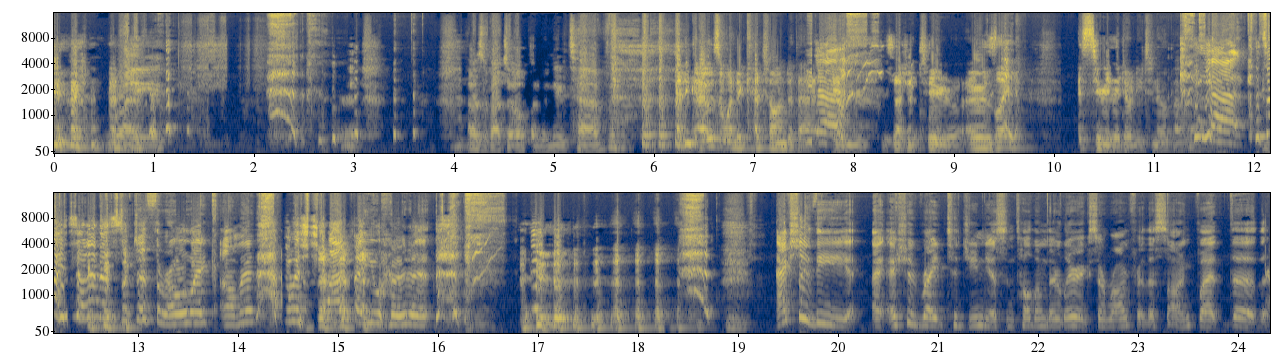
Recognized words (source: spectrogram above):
Right. I was about to open a new tab. I think I was the one to catch on to that Yeah. in session two. I was like, Isiri they don't need to know about. yeah, because I said it as such a throwaway comment. I was shocked that you heard it. Actually, the I, I should write to Genius and tell them their lyrics are wrong for this song. But the the,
